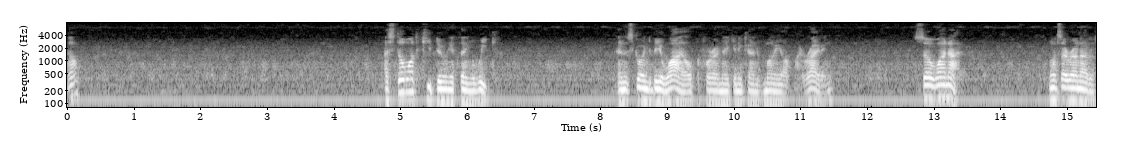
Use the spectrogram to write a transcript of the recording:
well, I still want to keep doing a thing a week. And it's going to be a while before I make any kind of money off my writing. So why not? Once I run out of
